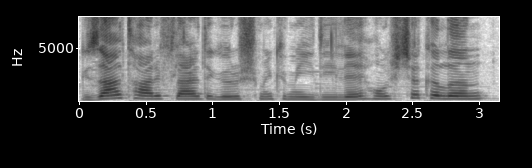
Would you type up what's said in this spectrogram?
Güzel tariflerde görüşmek ümidiyle, hoşçakalın.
